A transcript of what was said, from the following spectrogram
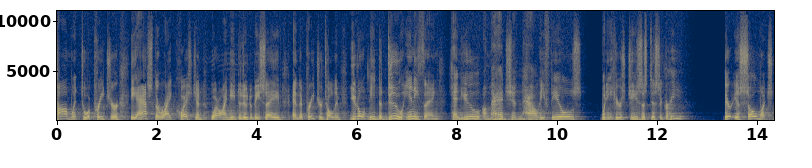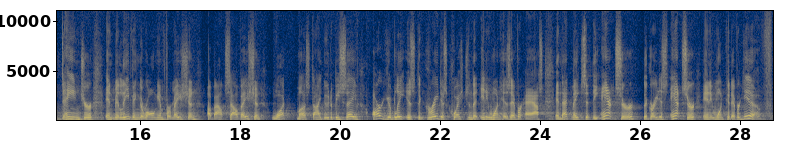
Tom went to a preacher. He asked the right question What do I need to do to be saved? And the preacher told him, You don't need to do anything. Can you imagine how he feels when he hears Jesus disagree? There is so much danger in believing the wrong information about salvation. What must I do to be saved? Arguably, is the greatest question that anyone has ever asked, and that makes it the answer, the greatest answer anyone could ever give.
